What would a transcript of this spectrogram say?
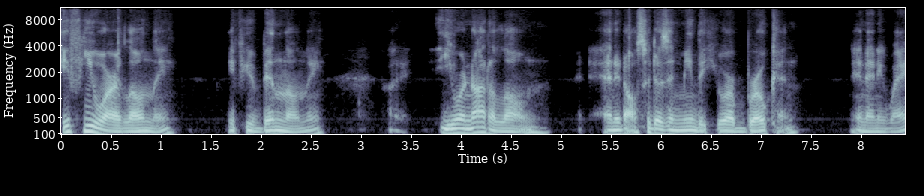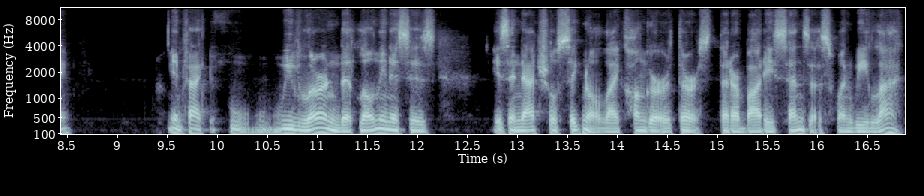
If you are lonely, if you've been lonely, uh, you are not alone. And it also doesn't mean that you are broken in any way. In fact, we've learned that loneliness is is a natural signal like hunger or thirst that our body sends us when we lack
